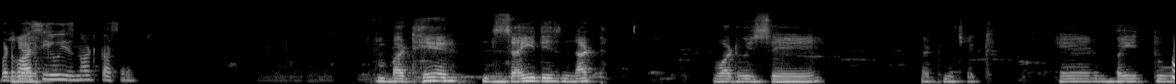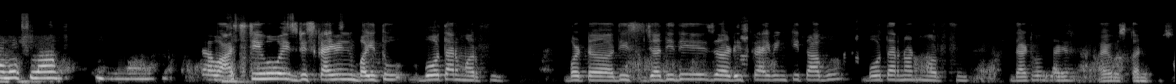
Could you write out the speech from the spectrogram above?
But Yes. Wasiu is not kasra. but here Zaid is not what we say. Let me check. Here Baitu. Alif Lam. The Wasiu is describing Baitu. Both are marfu. But uh, this Jadid is uh, describing Kitabu. Both are not marfu. That was I, I was confused.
